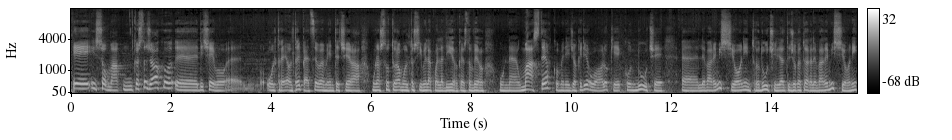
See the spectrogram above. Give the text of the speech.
e insomma in questo gioco eh, dicevo eh, oltre, oltre, ai pezzi ovviamente c'era una struttura molto simile a quella di HeroQuest ovvero un, un master come nei giochi di ruolo che conduce eh, le varie missioni, introduce gli altri giocatori alle varie missioni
